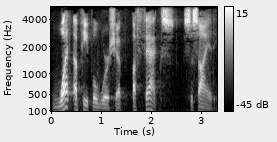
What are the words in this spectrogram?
what a people worship, affects society.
